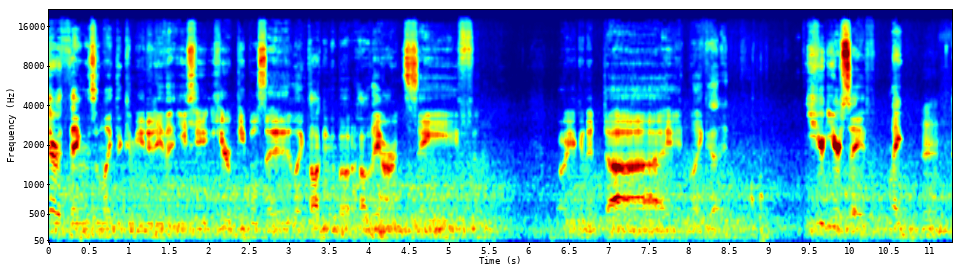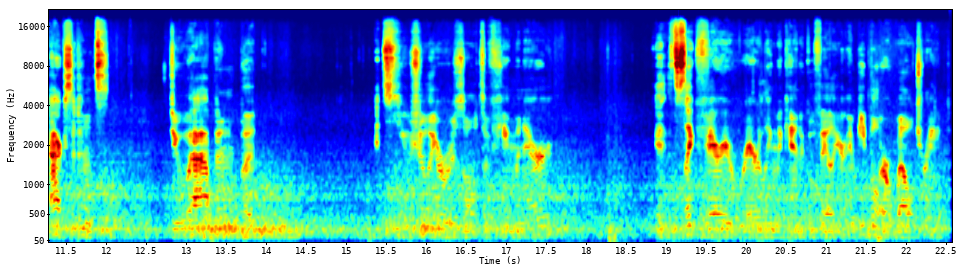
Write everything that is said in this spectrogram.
there are things in like the community that you see hear people say, like talking about how they aren't safe and oh you're gonna die and like uh, you're, you're safe. Like Mm. accidents do happen, but it's usually a result of human error. It's like very rarely mechanical failure, and people are well trained.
